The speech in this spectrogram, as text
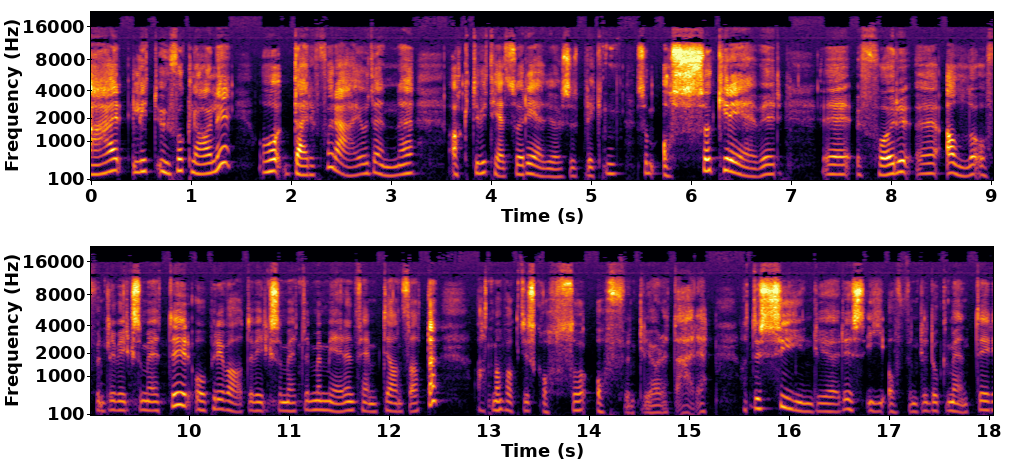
er litt uforklarlig. Og derfor er jo denne aktivitets- og redegjørelsesplikten, som også krever eh, for eh, alle offentlige virksomheter og private virksomheter med mer enn 50 ansatte, at man faktisk også offentliggjør dette her. At det synliggjøres i offentlige dokumenter.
